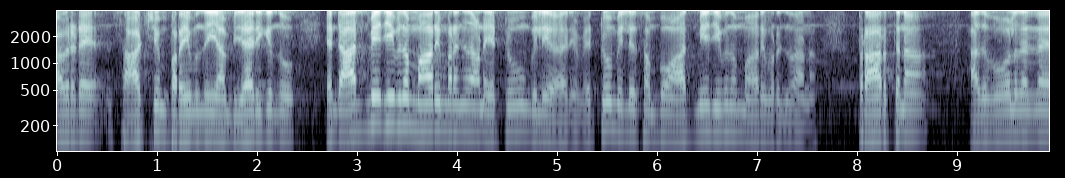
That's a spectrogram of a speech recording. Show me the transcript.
അവരുടെ സാക്ഷ്യം പറയുമെന്ന് ഞാൻ വിചാരിക്കുന്നു. എന്റെ ആത്മീയ ജീവിതം മാറി മറിഞ്ഞതാണ് ഏറ്റവും വലിയ കാര്യം. ഏറ്റവും വലിയ സംഭവം ആത്മീയ ജീവിതം മാറി മറിഞ്ഞതാണ്. പ്രാർത്ഥന അതുപോലെ തന്നെ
